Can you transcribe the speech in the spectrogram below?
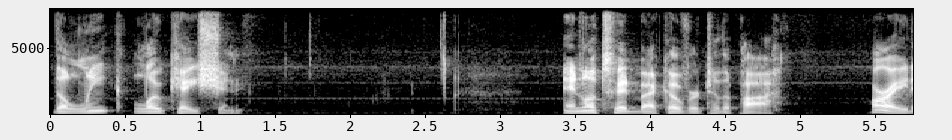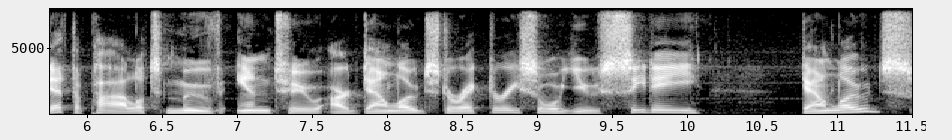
the link location. And let's head back over to the Pi. All right, at the Pi, let's move into our downloads directory. So we'll use cd downloads,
